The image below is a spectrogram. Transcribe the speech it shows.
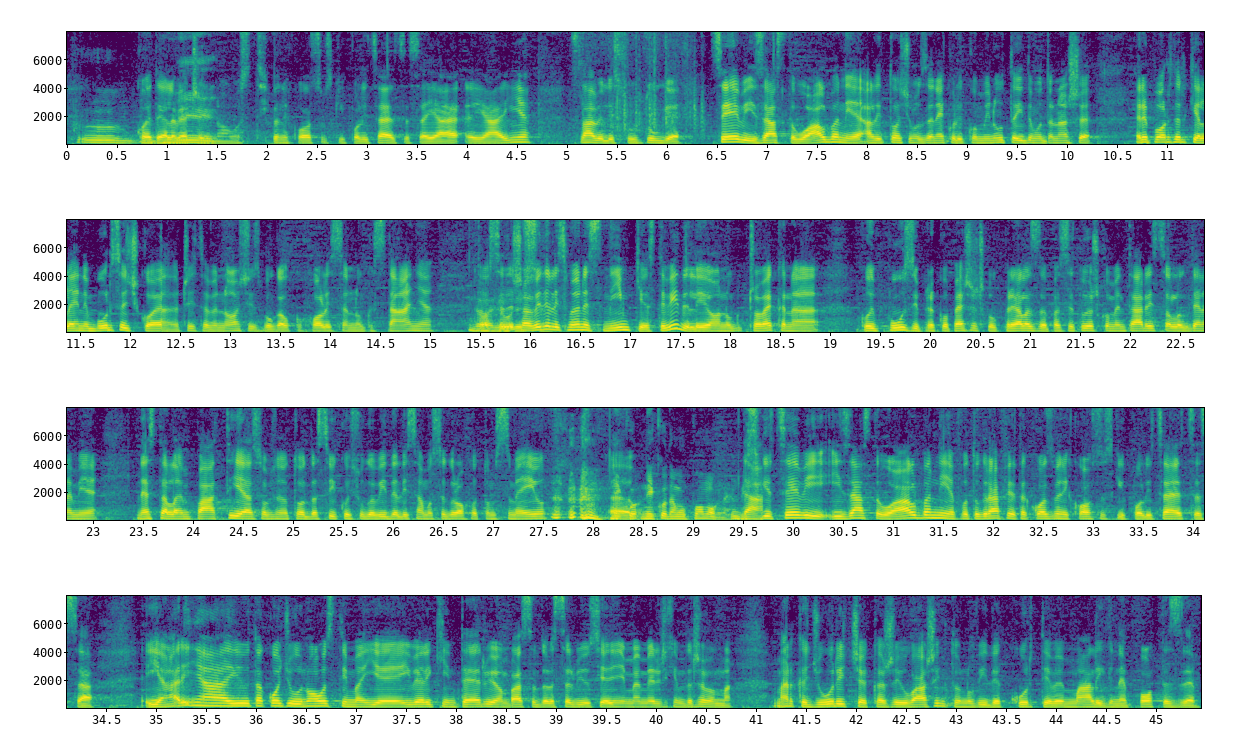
koje dele večeri novosti. Kosovskih policajaca sa Jarinje slavili su duge cevi i zastavu Albanije, ali to ćemo za nekoliko minuta. Idemo do naše reporterke Lene Bursać koja čitave noći zbog alkoholisanog stanja. Da, to se dešava. Videli smo i one snimke. Jeste videli onog čoveka na, koji puzi preko pešačkog prelaza pa se tu još komentarisalo gde nam je nestala empatija, s obzirom na to da svi koji su ga videli samo se grohotom smeju. niko, niko da mu pomogne. Da. Cevi i zastavu Albanije, fotografija takozvanih kosovskih policajaca sa Jarinja i takođe u novostima je i veliki intervju ambasadora Srbije u Sjedinjim američkim državama Marka Đurića. Kaže i u Vašingtonu vide Kurtijeve maligne poteze.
